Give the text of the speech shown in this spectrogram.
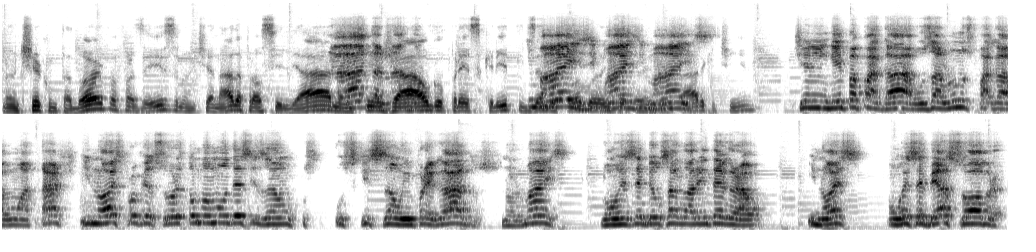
Não tinha computador para fazer isso, não tinha nada para auxiliar, não Nada, tinha já nada. algo prescrito dizendo Demais, demais, demais. que tinha. Tinha ninguém para pagar, os alunos pagavam a taxa e nós, professores, tomamos uma decisão. Os, os que são empregados normais vão receber o salário integral e nós vamos receber a sobra.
